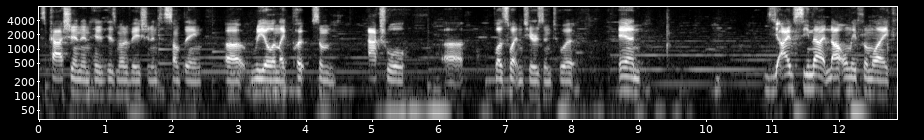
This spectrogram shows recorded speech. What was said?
his passion and his, his motivation into something uh, real and like put some actual uh, blood, sweat, and tears into it. And I've seen that not only from like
